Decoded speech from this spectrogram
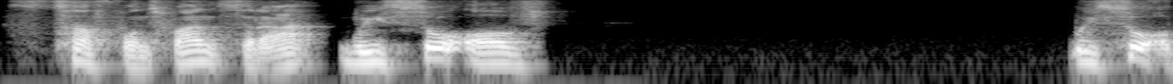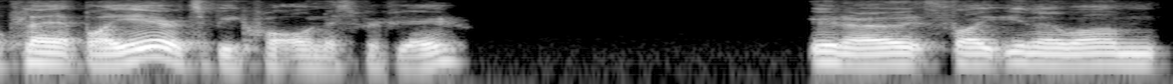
It's a tough one to answer that. We sort of we sort of play it by ear, to be quite honest with you. You know, it's like, you know, um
